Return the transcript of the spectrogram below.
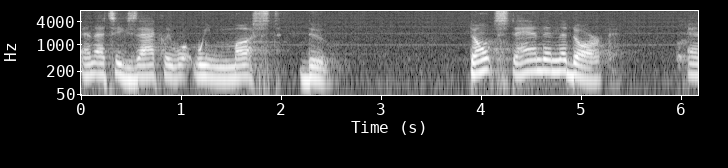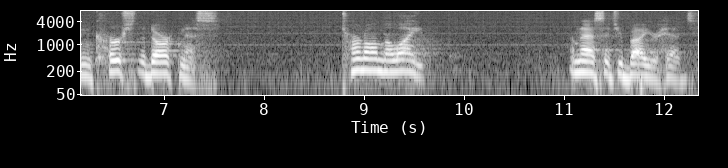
And that's exactly what we must do. Don't stand in the dark and curse the darkness. Turn on the light. I'm going to ask that you bow your heads.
